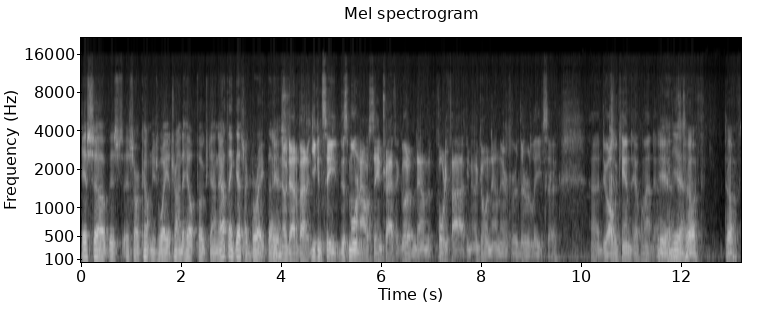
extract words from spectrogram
It's, uh, it's it's our company's way of trying to help folks down there. I think that's a great thing. Yes. No doubt about it. You can see this morning I was seeing traffic going up and down the 45. You know, going down there for the relief. So uh, do all we can to help them out down Yeah, there. Yeah. it's tough, tough.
